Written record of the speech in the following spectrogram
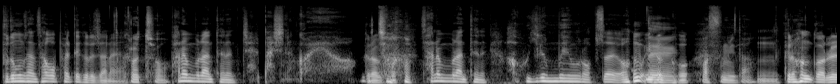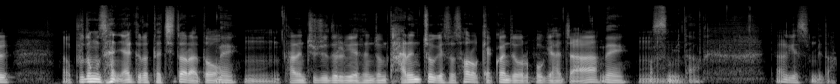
부동산 사고 팔 때 그러잖아요. 그렇죠. 파는 분한테는 잘 파시는 거예요. 그러고 그렇죠. 사는 분한테는 아우 이런 매물 없어요. 뭐 네, 이러고 맞습니다. 음, 그런 거를 어, 부동산이야 그렇다 치더라도 네. 음, 다른 주주들을 위해서는 좀 다른 쪽에서 서로 객관적으로 보게 하자. 네, 음, 맞습니다. 알겠습니다.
